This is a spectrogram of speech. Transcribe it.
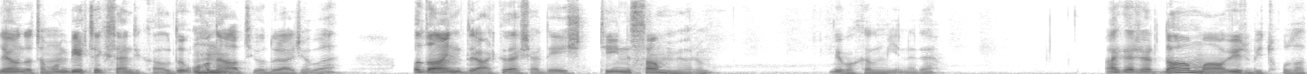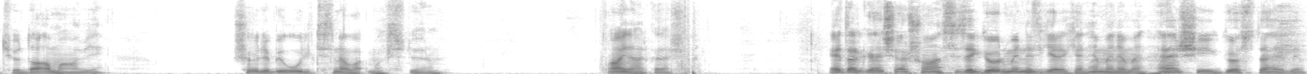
Leon da tamam. Bir tek Sandy kaldı. O ne atıyordur acaba? O da aynıdır arkadaşlar. Değiştiğini sanmıyorum. Bir bakalım yine de. Arkadaşlar daha mavi bir toz atıyor. Daha mavi. Şöyle bir ultisine bakmak istiyorum. Aynı arkadaşlar. Evet arkadaşlar şu an size görmeniz gereken hemen hemen her şeyi gösterdim.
